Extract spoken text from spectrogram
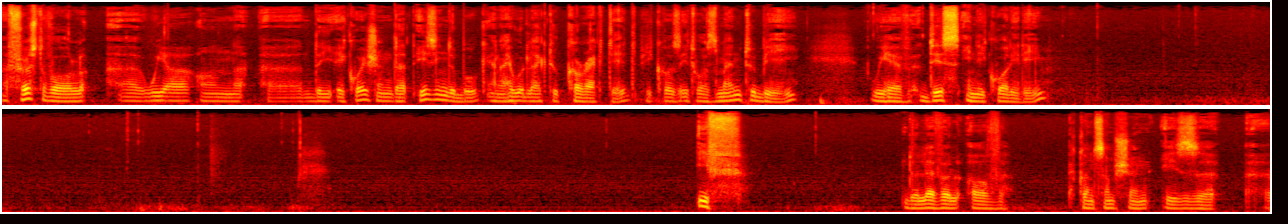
Uh, first of all, uh, we are on uh, the equation that is in the book and I would like to correct it because it was meant to be we have this inequality if the level of consumption is uh, uh,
